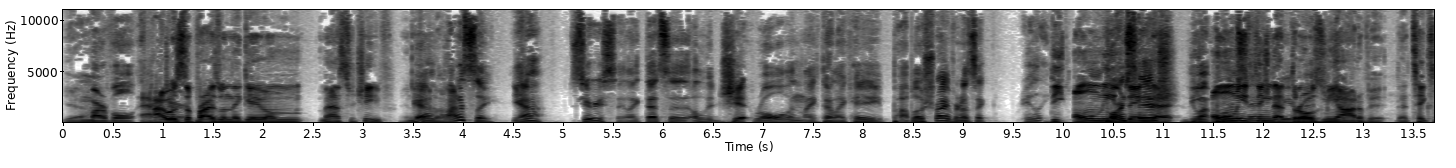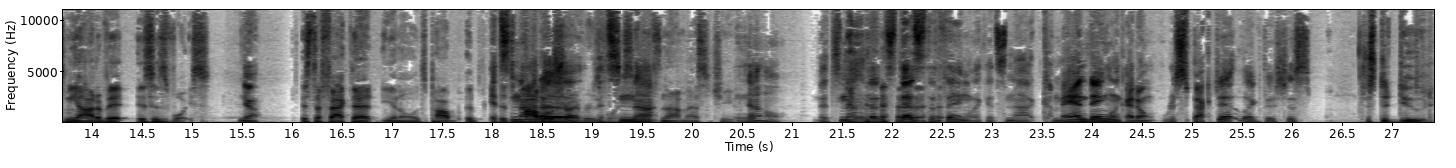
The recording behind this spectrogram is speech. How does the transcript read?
Yeah. Marvel actor. I was surprised when they gave him Master Chief in yeah, Halo. honestly, yeah. Seriously, like that's a, a legit role, and like they're like, "Hey, Pablo Schreiber," and I was like, "Really?" The only Porn thing stash? that the only thing that throws me out of it, that takes me out of it, is his voice. yeah, It's the fact that you know it's Pab- it, It's it's, not Pablo a- Schreiber's it's voice. and not- it's not Master Chief. no, it's not. That's that's the thing. Like, it's not commanding. Like, I don't respect it. Like, there's just just a dude.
